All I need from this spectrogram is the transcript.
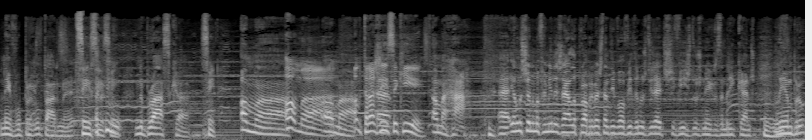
Nem vou perguntar, né? Sim, sim, sim. Nebraska. Sim. Oma! Oma. Oh, traz Ah. isso aqui. Omaha. Ah, ele nasceu numa família já ela própria bastante envolvida nos direitos civis dos negros americanos. Lembro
